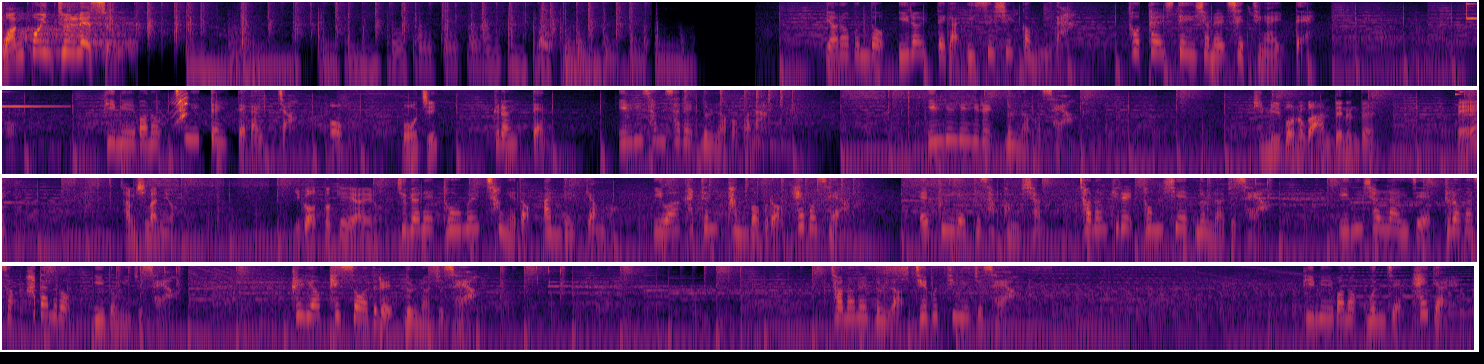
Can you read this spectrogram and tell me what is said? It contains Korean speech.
원포인트 레슨 여러분도 이럴 때가 있으실 겁니다. 토탈 스테이션을 세팅할 때 비밀번호 창이 뜰 때가 있죠. 어? 뭐지? 그럴 땐 1234를 눌러보거나 1111을 눌러보세요. 비밀번호가 안 되는데. 네? 잠시만요. 이거 어떻게 해야 해요? 주변에 도움을 청해도 안 될 경우 이와 같은 방법으로 해보세요. F1, F4 펑션 전원키를 동시에 눌러주세요. 이니셜라이즈에 들어가서 하단으로 이동해주세요. 클리어 패스워드를 눌러주세요. 전원을 눌러 재부팅해주세요. 비밀번호 문제 해결.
